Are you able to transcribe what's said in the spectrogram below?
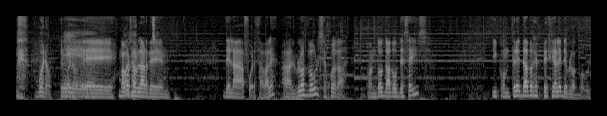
Bueno, Pero bueno, eh, eh, vamos a hablar de, de la fuerza, ¿vale? Al Blood Bowl se juega con dos dados de 6 y con tres dados especiales de Blood Bowl.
